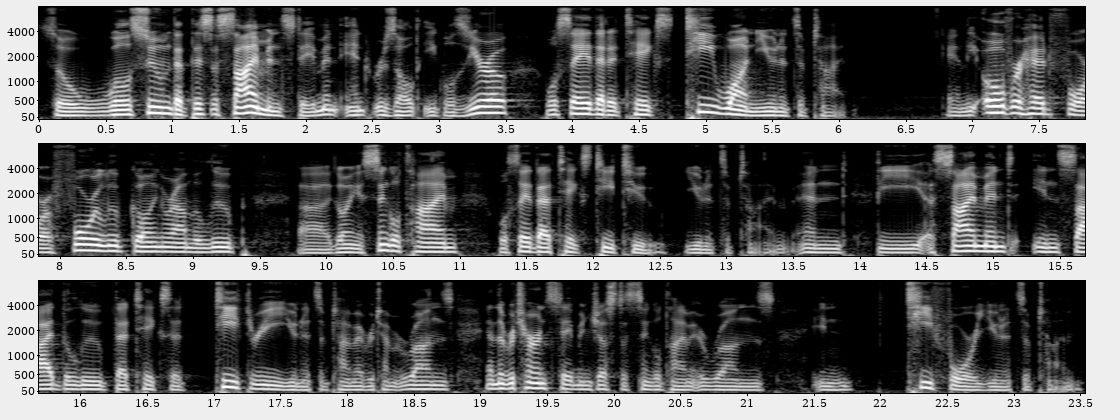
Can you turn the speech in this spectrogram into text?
So we'll assume that this assignment statement, int result equals zero, will say that it takes t1 units of time. Okay, and the overhead for a for loop going around the loop, uh, going a single time, we'll say that takes t2 units of time. And the assignment inside the loop, that takes a t3 units of time every time it runs. And the return statement, just a single time it runs in t4 units of time.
